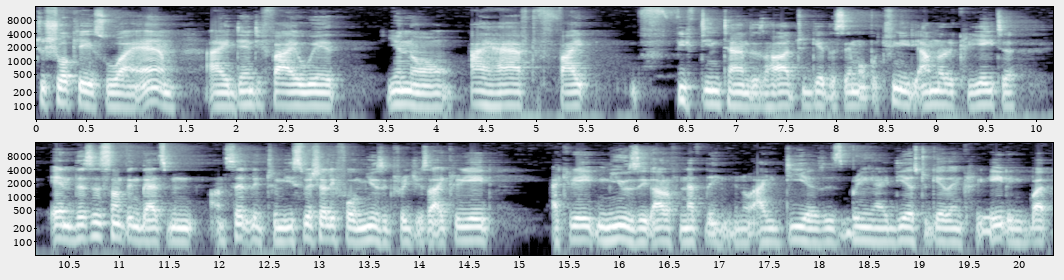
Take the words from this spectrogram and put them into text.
to showcase who I am. I identify with, you know, I have to fight 15 times as hard to get the same opportunity. I'm not a creator. And this is something that's been unsettling to me, especially for music producer. I create I create music out of nothing, you know, ideas is bringing ideas together and creating. But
